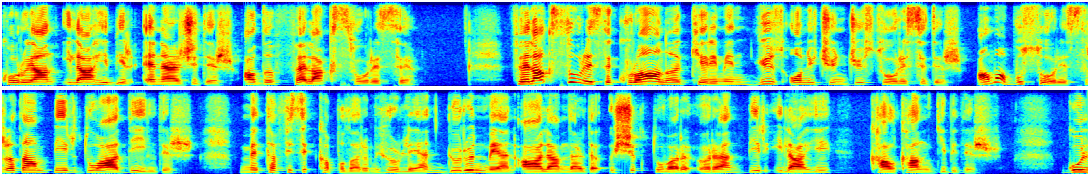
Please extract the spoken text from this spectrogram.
koruyan ilahi bir enerjidir. Adı Felak suresi. Felak suresi Kur'an-ı Kerim'in 113. suresidir. Ama bu sure sıradan bir dua değildir. Metafizik kapıları mühürleyen, görünmeyen alemlerde ışık duvarı ören bir ilahi kalkan gibidir. Kul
